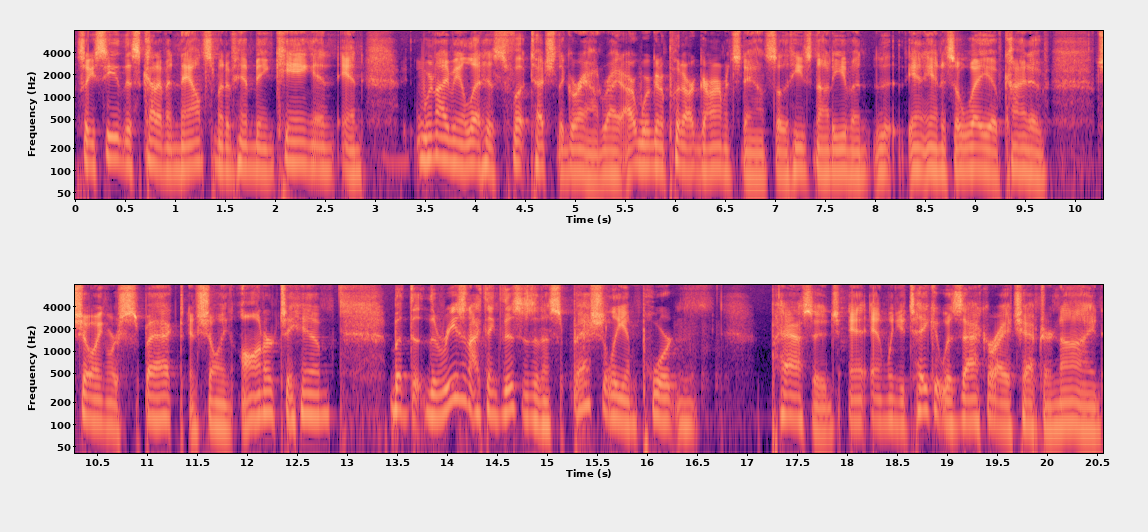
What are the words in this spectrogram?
So you see this kind of announcement of him being king, and, and we're not even going to let his foot touch the ground, right? We're going to put our garments down so that he's not even, and, and it's a way of kind of showing respect and showing honor to him. But the, the reason I think this is an especially important passage, and, and when you take it with Zechariah chapter 9,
